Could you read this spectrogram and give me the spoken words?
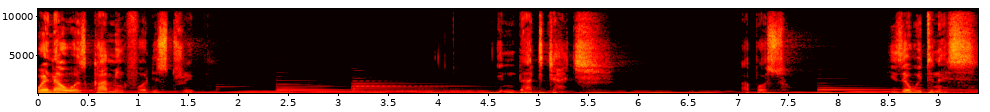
when I was coming for this trip in that church, Apostle, he's a witness.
